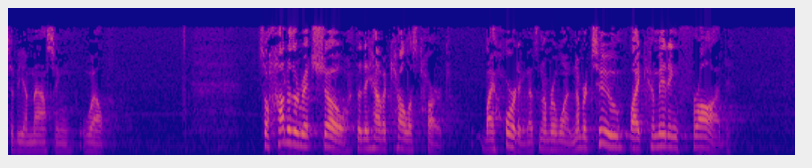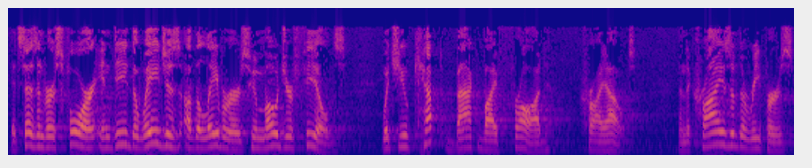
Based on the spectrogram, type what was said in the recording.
to be amassing wealth. So, how do the rich show that they have a calloused heart? By hoarding, that's number one. Number two, by committing fraud. It says in verse 4 Indeed, the wages of the laborers who mowed your fields, which you kept back by fraud, cry out. And the cries of the reapers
